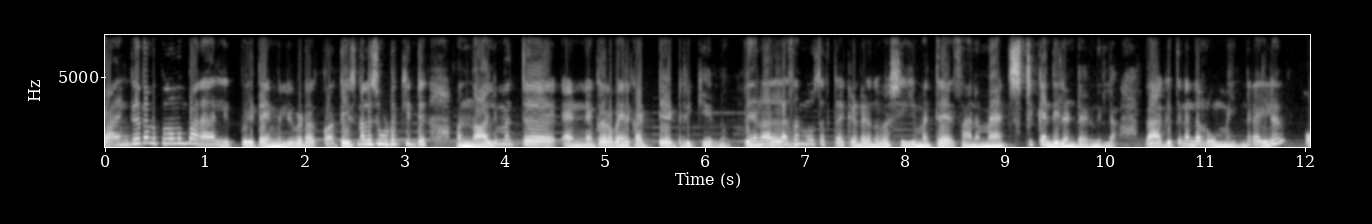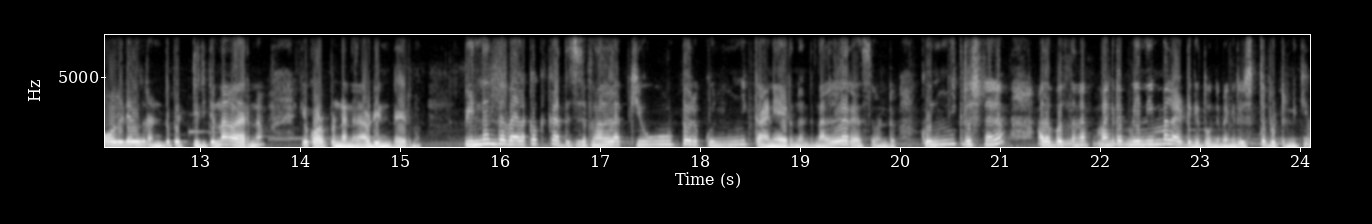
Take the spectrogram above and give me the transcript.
ഭയങ്കര തണുപ്പൊന്നും പറയാനില്ല ഇപ്പോൾ ഈ ടൈമിൽ ഇവിടെ അത്യാവശ്യം നല്ല ചൂടൊക്കെ ഇട്ട് എന്നാലും മറ്റേ എണ്ണയൊക്കെ ഭയങ്കര കട്ടിയായിട്ടിരിക്കുകയായിരുന്നു പിന്നെ നല്ല സംഭവം സെറ്റാക്കി ഉണ്ടായിരുന്നു. പക്ഷേ ഈ മറ്റേ സാധനം മാച്ച് സ്റ്റിക്ക് എന്റെ ഉണ്ടായിരുന്നില്ല. ബാഗത്തിന് എന്റെ റൂംമേറ്റിന്റെ കയ്യിൽ ഓൾറെഡി അത് രണ്ട് പെട്ടിരിക്കുന്ന കാരണം എനിക്ക് കുഴപ്പമുണ്ടായിരുന്നില്ല അവിടെ ഉണ്ടായിരുന്നു. പിന്നെന്താ വിളക്കൊക്കെ കത്തിച്ചപ്പോൾ നല്ല ക്യൂട്ടൊരു കുഞ്ഞി കണിയായിരുന്നു ഉണ്ട് നല്ല രസമുണ്ട്. കുഞ്ഞി കൃഷ്ണനും അതുപോലെ തന്നെ ഭയങ്കര മിനിമലായിട്ട് എനിക്ക് തോന്നി. ഭയങ്കര ഇഷ്ടപ്പെട്ടു എനിക്ക്.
